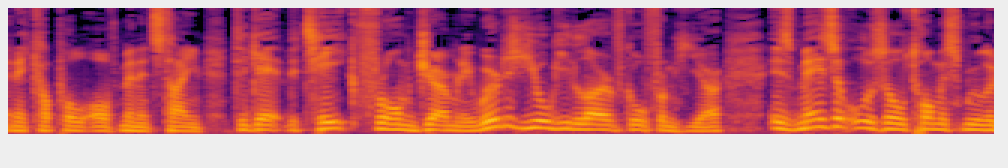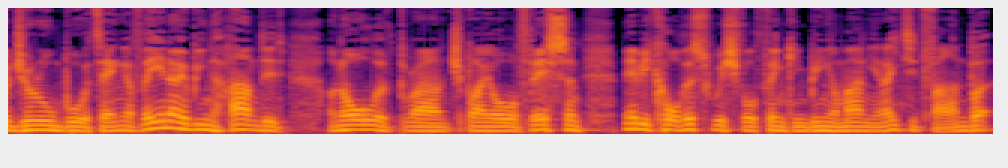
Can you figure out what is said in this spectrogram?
in a couple of minutes' time to get the take from Germany. Where does Yogi Löw go from here? Is Mesut Ozil, Thomas Muller, Jerome Boateng have they now been handed an olive branch by all of this? And maybe call this wishful thinking, being a Man United fan, but.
